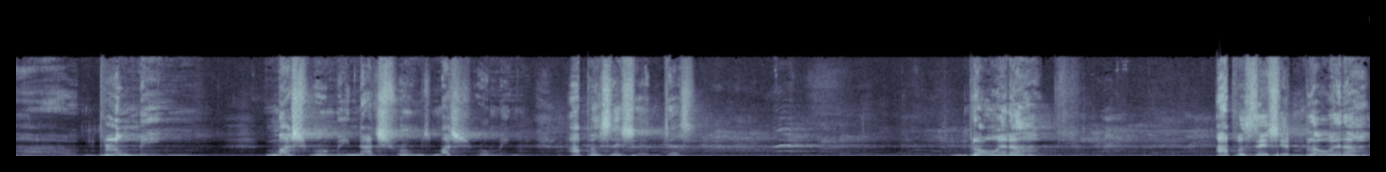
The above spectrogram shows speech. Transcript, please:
uh, blooming, mushrooming, not shrooms, mushrooming opposition, just blowing up. Opposition blowing up.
